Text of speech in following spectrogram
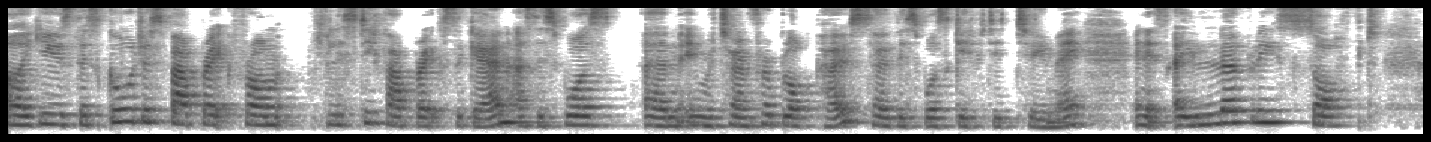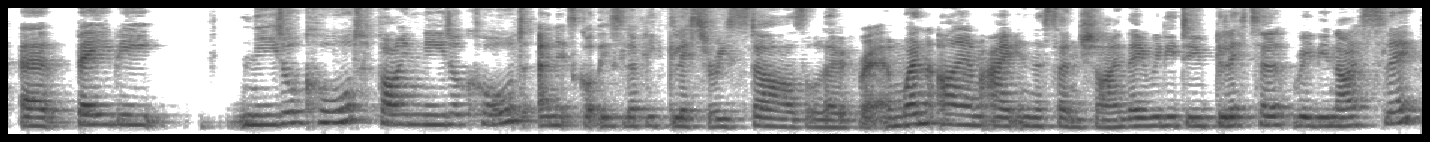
I used this gorgeous fabric from Felicity Fabrics again, as this was um, in return for a blog post, so this was gifted to me. And it's a lovely, soft, uh, baby needle cord, fine needle cord, and it's got these lovely glittery stars all over it. And when I am out in the sunshine, they really do glitter really nicely.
